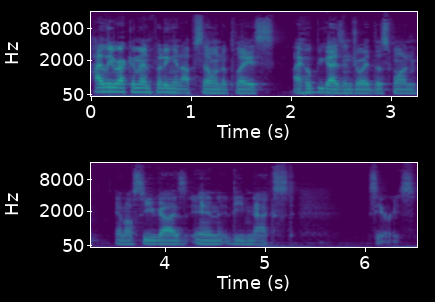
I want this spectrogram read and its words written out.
highly recommend putting an upsell into place. I hope you guys enjoyed this one and I'll see you guys in the next series.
